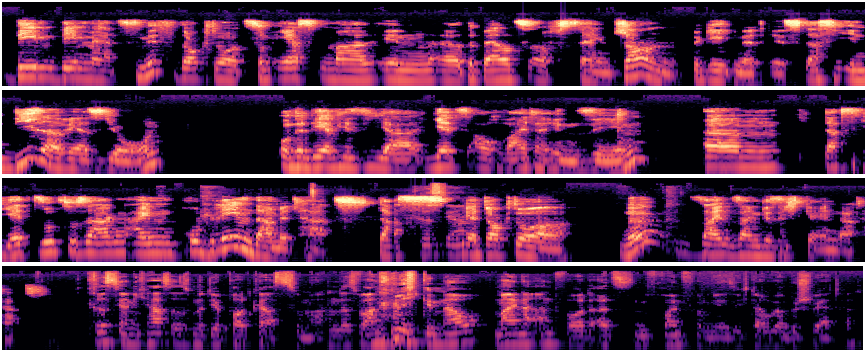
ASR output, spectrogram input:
dem, dem Matt Smith Doktor zum ersten Mal in äh, The Bells of St. John begegnet ist, dass sie in dieser Version und in der wir sie ja jetzt auch weiterhin sehen, ähm, dass sie jetzt sozusagen ein Problem damit hat, dass Christian? der Doktor ne, sein, sein Gesicht geändert hat. Christian, ich hasse es, mit dir Podcast zu machen. Das war nämlich genau meine Antwort, als ein Freund von mir sich darüber beschwert hat.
